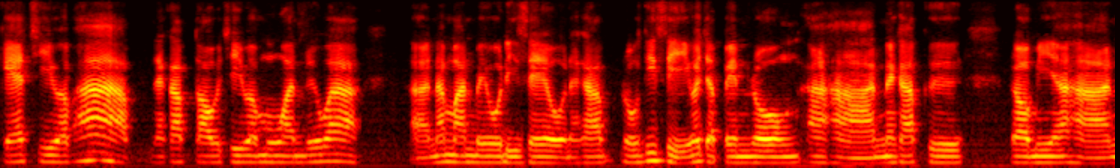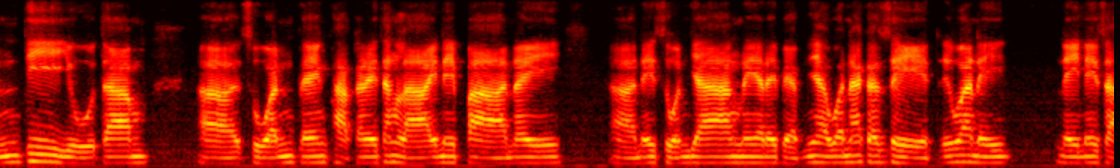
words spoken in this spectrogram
แก๊สชีวภาพนะครับ เตาชีวมวลหรือว่าน้ำมันไบโอดีเซลนะครับ โรงที่ 4 ก็จะเป็นโรงอาหารนะครับ คือเรามีอาหารที่อยู่ตาม สวนแปลงผักอะไรทั้งหลายในป่าในในสวนยางในอะไรแบบนี้ว่านาเกษตร หรือว่าในในในสระ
